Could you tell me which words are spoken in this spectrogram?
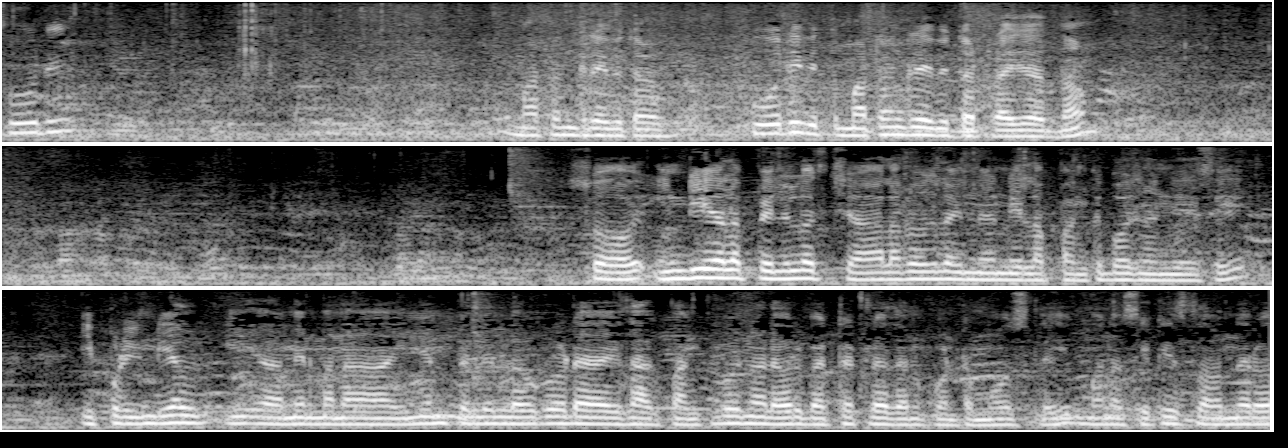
పూరి. మటన్ గ్రేవీతో పూరి విత్ మటన్ గ్రేవీతో ట్రై చేద్దాం. సో ఇండియాలో పెళ్ళిలో చాలా రోజులైందండి ఇలా పంక్తి భోజనం చేసి. ఇప్పుడు ఇండియా ఐ మీన్ మన ఇండియన్ పెళ్ళిళ్ళలో కూడా ఇలా పంక్తి భోజనాలు ఎవరు పెట్టట్లేదు అనుకుంటా మోస్ట్లీ మన సిటీస్లో అందరూ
